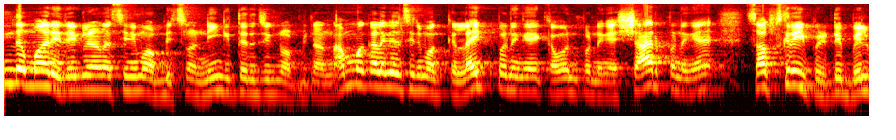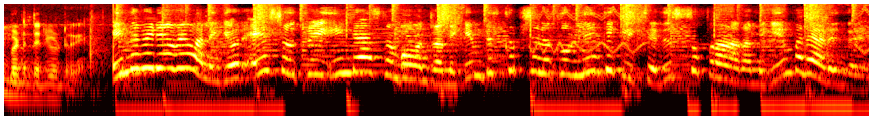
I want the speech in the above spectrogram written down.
இந்த மாதிரி ரெகுலரான சினிமா அப்டேட்ஸ்லாம் நீங்கள் தெரிஞ்சுக்கணும் அப்படின்னா நம்ம கலைகள் சினிமாக்கு லைக் பண்ணுங்கள் கமெண்ட் பண்ணுங்கள் ஷேர் பண்ணுங்கள் சப்ஸ்கிரைப் பண்ணிட்டு பெல் பட்டன் தட்டி விட்டுருங்க. இந்த வீடியோவை வழங்கியோர் ஏ ஸ்டோ த்ரீ இந்தியாஸ் நம்பர் ஒன் ரமிகையும் டிஸ்கிரிப்ஷனுக்கும் லிங்க் கிளிக் செய்து சூப்பரான ரமிக்கையும் விளையாடுங்கள்.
